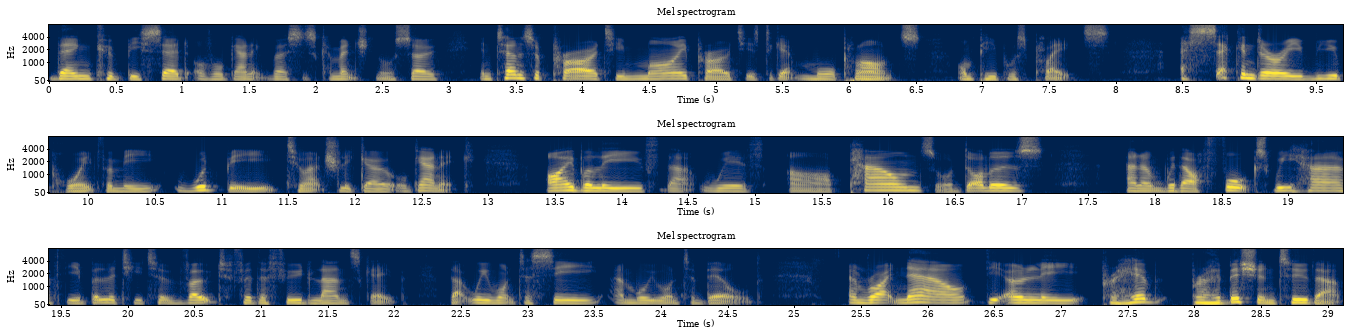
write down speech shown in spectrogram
than could be said of organic versus conventional. So, in terms of priority, my priority is to get more plants on people's plates. A secondary viewpoint for me would be to actually go organic. I believe that with our pounds or dollars and um, with our forks, we have the ability to vote for the food landscape that we want to see and we want to build. And right now, the only prohib- prohibition to that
